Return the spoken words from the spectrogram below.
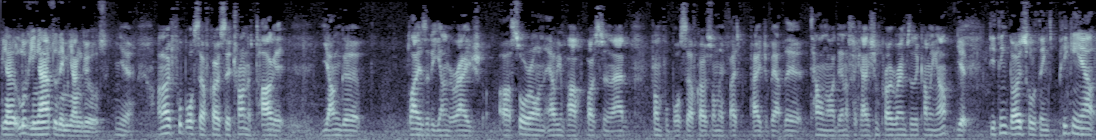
you know looking after them young girls. Yeah, I know Football South Coast. They're trying to target younger players at a younger age. I saw on Albion Park posted an ad from Football South Coast on their Facebook page about their talent identification programs that are coming up. Yep. Do you think those sort of things, picking out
